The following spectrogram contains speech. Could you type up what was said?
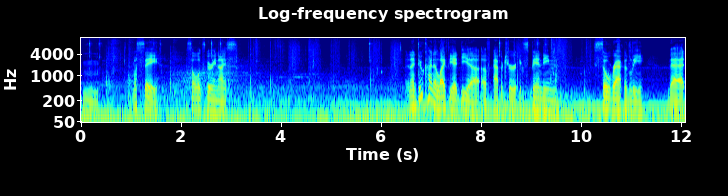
Hmm. Must say, this all looks very nice. And I do kinda like the idea of Aperture expanding so rapidly that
